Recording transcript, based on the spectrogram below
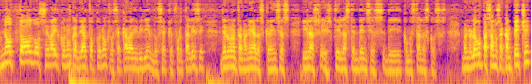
no todo se va a ir con un candidato o con otro, se acaba dividiendo, o sea que fortalece de alguna otra manera las creencias y las, este, las tendencias de cómo están las cosas. Bueno, luego pasamos a Campeche,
